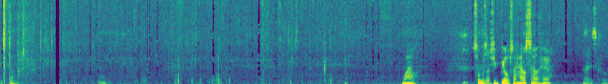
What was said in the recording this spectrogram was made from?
It's done. Wow. Someone's actually built a house out here. That is cool.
